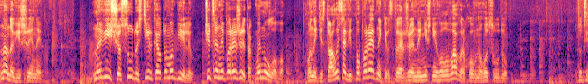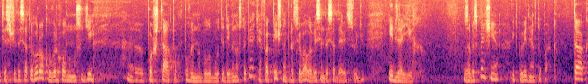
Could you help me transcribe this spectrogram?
на нові шини. Навіщо суду стільки автомобілів? Чи це не пережиток минулого? Вони дісталися від попередників, стверджує нинішній голова Верховного суду. До 2010 року в Верховному суді е, по штату повинно було бути 95, а фактично працювало 89 суддів. І для їх забезпечення відповідний автопарк. Так,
